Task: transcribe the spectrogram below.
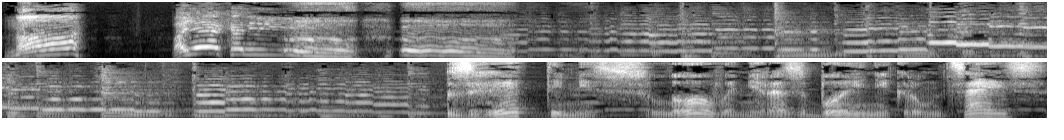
Но, поехали! А, а. З гэтымі словамі разбойнік Румцайс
